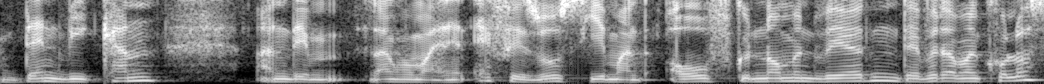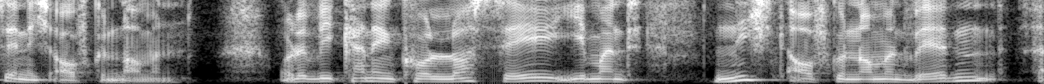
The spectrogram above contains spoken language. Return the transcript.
Denn wie kann an dem, sagen wir mal, in Ephesus jemand aufgenommen werden, der wird aber in Kolosse nicht aufgenommen? Oder wie kann in Kolosse jemand nicht aufgenommen werden, äh,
